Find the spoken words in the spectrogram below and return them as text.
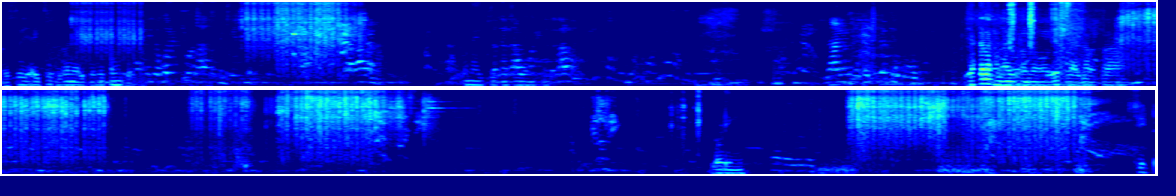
कसं यायचं कसं नाही यायचं ते पण कळलं. कोण यायचं, कसं यायचं. एकाला खाणार मित्रांनो, एक खायला होता. लोडिंग शिट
